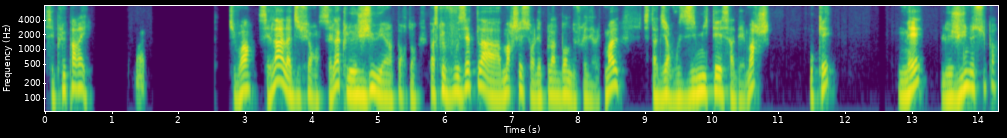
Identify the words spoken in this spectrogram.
c'est plus pareil. Tu vois, c'est là la différence. C'est là que le jus est important. Parce que vous êtes là à marcher sur les plates-bandes de Frédéric Mal, c'est-à-dire vous imitez sa démarche, OK, mais le jus ne suit pas.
